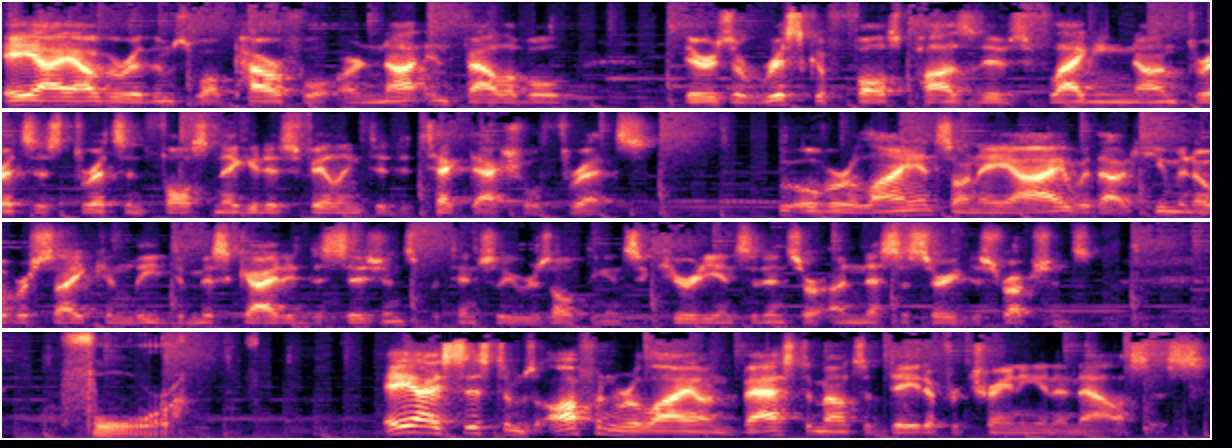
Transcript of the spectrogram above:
AI algorithms, while powerful, are not infallible. There is a risk of false positives, flagging non threats as threats and false negatives, failing to detect actual threats. Over reliance on AI without human oversight can lead to misguided decisions, potentially resulting in security incidents or unnecessary disruptions. 4. AI systems often rely on vast amounts of data for training and analysis.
